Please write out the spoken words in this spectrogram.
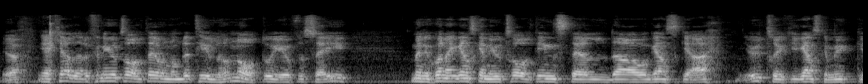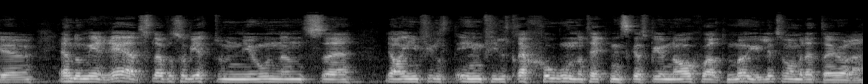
Ja, jag kallar det för neutralt även om det tillhör NATO i och för sig. Människorna är ganska neutralt inställda och ganska, uttrycker ganska mycket, ändå mer rädsla för Sovjetunionens eh, ja, infil- infiltration och tekniska spionage och allt möjligt som har med detta att göra.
